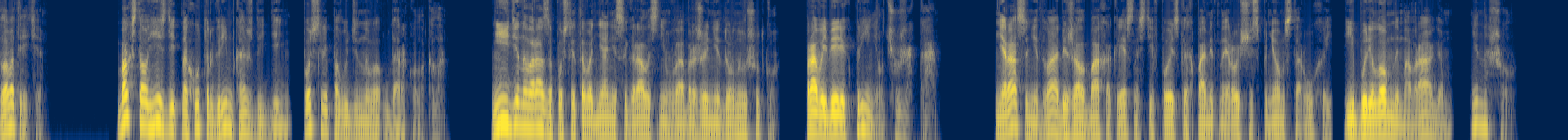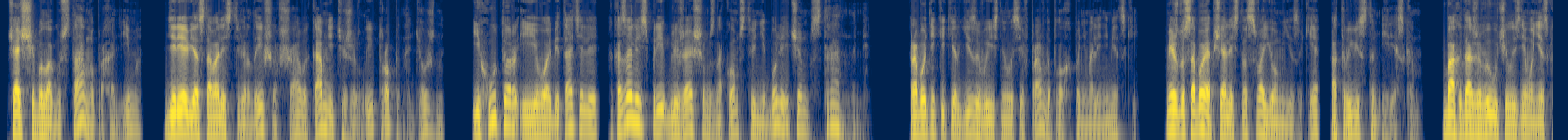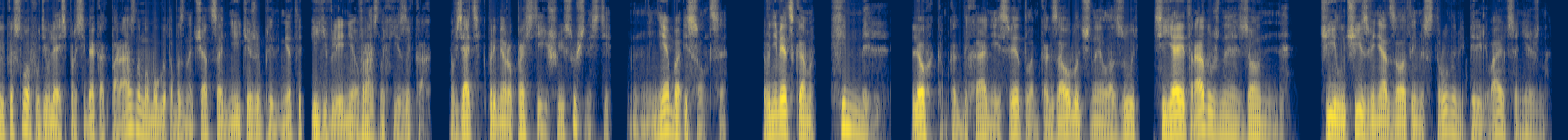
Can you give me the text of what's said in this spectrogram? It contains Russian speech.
Глава третья. Бах стал ездить на хутор Грим каждый день после полуденного удара колокола. Ни единого раза после того дня не сыграло с ним воображение дурную шутку. Правый берег принял чужака. Не раз и не два обижал Бах окрестности в поисках памятной рощи с пнем, старухой и буреломным оврагом. Не нашел. Чаще была густа, но проходима. Деревья оставались тверды, шершавы, камни тяжелы, тропы надежны. И хутор, и его обитатели оказались при ближайшем знакомстве не более чем странными. Работники киргизы, выяснилось, и вправду плохо понимали немецкий. Между собой общались на своем языке, отрывистом и резком. Бах даже выучил из него несколько слов, удивляясь про себя, как по-разному могут обозначаться одни и те же предметы и явления в разных языках. Взять, к примеру, простейшие сущности — небо и солнце. В немецком «химмель» легком, как дыхание, и светлом, как заоблачная лазурь, сияет радужная зонна, чьи лучи звенят золотыми струнами, переливаются нежно.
